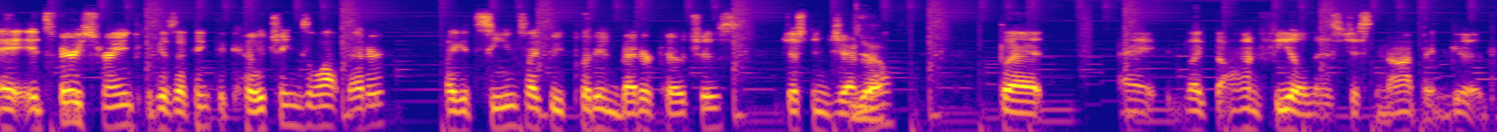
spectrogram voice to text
it's very strange because I think the coaching's a lot better. Like it seems like we put in better coaches just in general, but I like the on field has just not been good.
